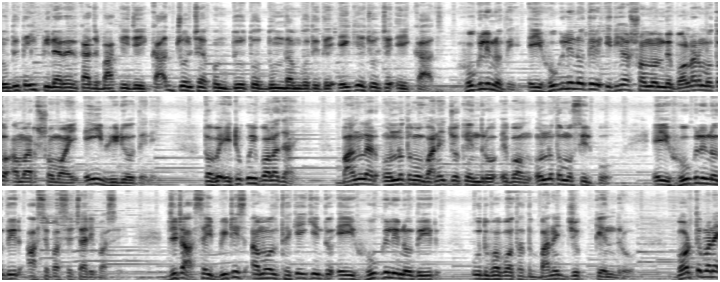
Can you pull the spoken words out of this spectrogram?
নদীতেই পিলারের কাজ বাকি, যেই কাজ চলছে এখন দ্রুত দুমদাম গতিতে এগিয়ে চলছে এই কাজ। হুগলি নদী, এই হুগলি নদীর ইতিহাস সম্বন্ধে বলার মতো আমার সময় এই ভিডিওতে নেই। তবে এটুকুই বলা যায়, বাংলার অন্যতম বাণিজ্য কেন্দ্র এবং অন্যতম শিল্প এই হুগলি নদীর আশেপাশে চারিপাশে। যেটা সেই ব্রিটিশ আমল থেকেই কিন্তু এই হুগলি নদীর উদ্ভব অর্থাৎ বাণিজ্য কেন্দ্র। বর্তমানে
